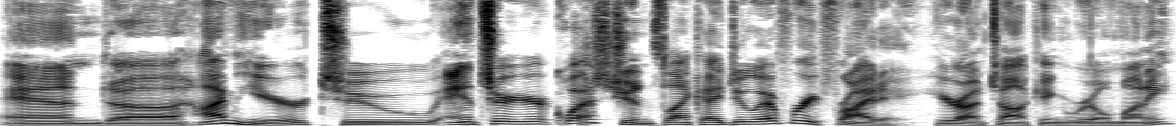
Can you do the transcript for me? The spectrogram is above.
And uh, I'm here to answer your questions like I do every Friday here on Talking Real Money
